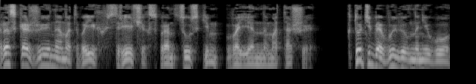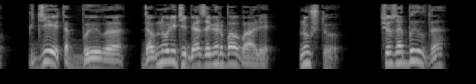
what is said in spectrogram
Расскажи нам о твоих встречах с французским военным атташе. Кто тебя вывел на него? Где это было? Давно ли тебя завербовали? Ну что, все забыл, да?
